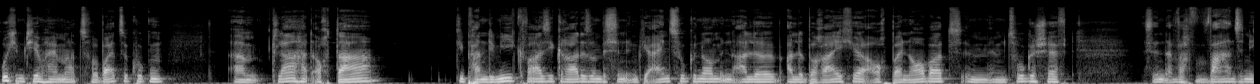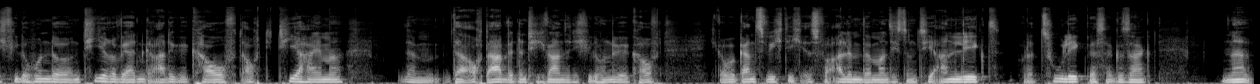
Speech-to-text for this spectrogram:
ruhig im Tierheimat vorbeizugucken. Ähm, klar hat auch da die Pandemie quasi gerade so ein bisschen irgendwie Einzug genommen in alle, alle Bereiche, auch bei Norbert im, im Zoogeschäft. Es sind einfach wahnsinnig viele Hunde und Tiere werden gerade gekauft, auch die Tierheime ähm, da, auch da wird natürlich wahnsinnig viele Hunde gekauft. Ich glaube, ganz wichtig ist vor allem, wenn man sich so ein Tier anlegt oder zulegt, besser gesagt, ne,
